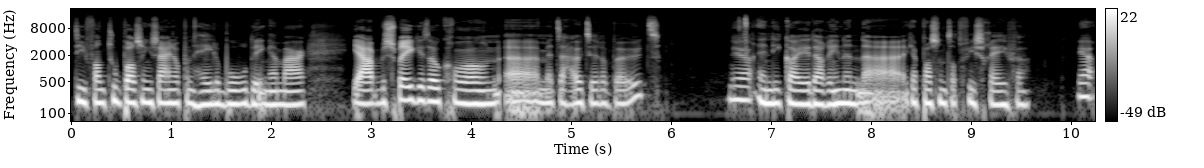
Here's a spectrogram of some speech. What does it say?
die van toepassing zijn op een heleboel dingen. Maar ja, bespreek het ook gewoon uh, met de huidtherapeut. Ja. En die kan je daarin een uh, ja, passend advies geven. Ja.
